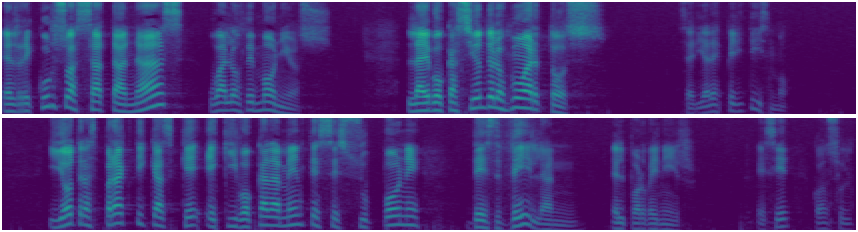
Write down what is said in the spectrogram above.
el recurso a Satanás o a los demonios, la evocación de los muertos, sería el espiritismo, y otras prácticas que equivocadamente se supone desvelan el porvenir. Es decir, consulta,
